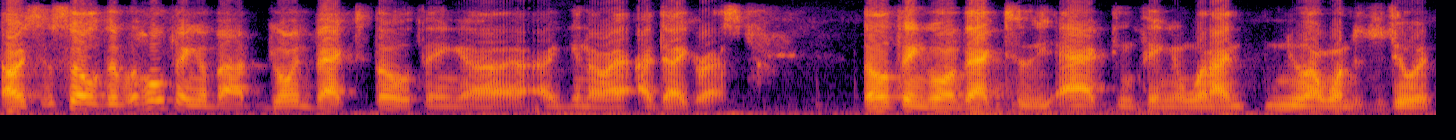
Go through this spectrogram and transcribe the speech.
All right, so, so the whole thing about going back to the whole thing, uh, you know, I, I digress. The whole thing going back to the acting thing and when I knew I wanted to do it.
